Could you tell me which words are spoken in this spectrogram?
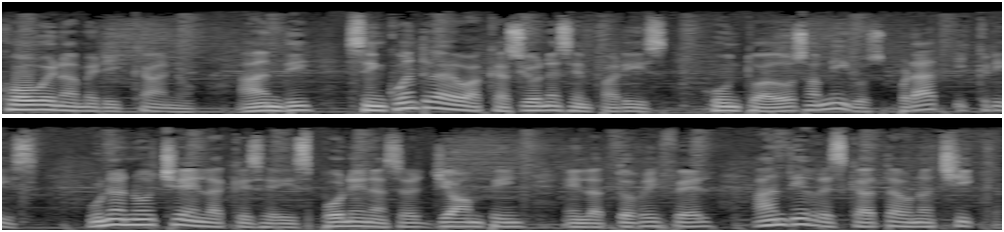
joven americano, Andy, se encuentra de vacaciones en París junto a dos amigos, Brad y Chris. Una noche en la que se disponen a hacer jumping en la Torre Eiffel, Andy rescata a una chica,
